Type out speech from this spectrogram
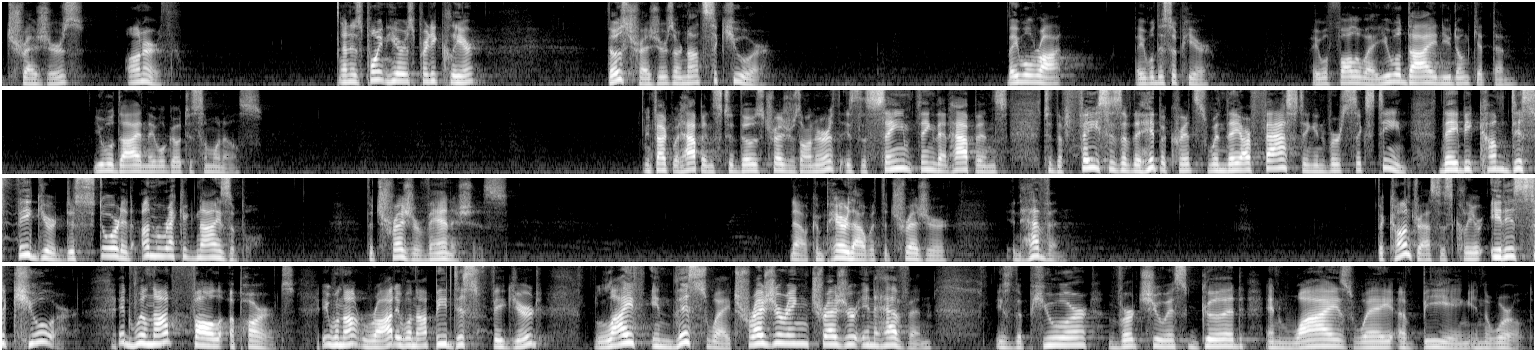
treasures on earth. And his point here is pretty clear. Those treasures are not secure. They will rot, they will disappear, they will fall away. You will die and you don't get them. You will die and they will go to someone else. In fact, what happens to those treasures on earth is the same thing that happens to the faces of the hypocrites when they are fasting in verse 16. They become disfigured, distorted, unrecognizable. The treasure vanishes. Now, compare that with the treasure in heaven. The contrast is clear. It is secure. It will not fall apart. It will not rot. It will not be disfigured. Life in this way, treasuring treasure in heaven, is the pure, virtuous, good, and wise way of being in the world.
